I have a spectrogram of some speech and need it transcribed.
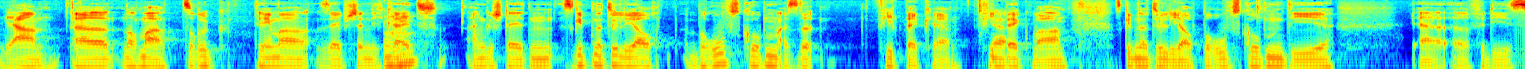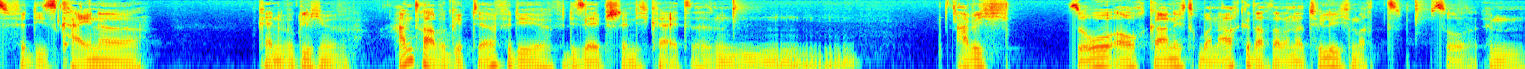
Ja, äh, nochmal zurück, Thema Selbstständigkeit, Mhm. Angestellten. Es gibt natürlich auch Berufsgruppen, also Feedback, ja. Feedback war, es gibt natürlich auch Berufsgruppen, die ja, äh, für die es, für die es keine, keine wirkliche Handhabe gibt, ja, für die, für die Selbstständigkeit. Ähm, Habe ich so auch gar nicht drüber nachgedacht, aber natürlich macht so im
